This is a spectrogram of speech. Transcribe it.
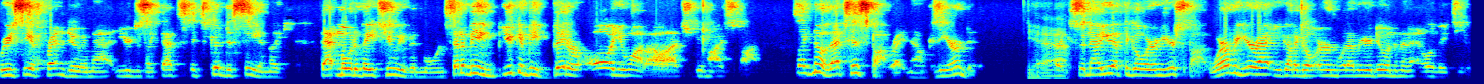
where you see a friend doing that, and you're just like, that's it's good to see. And like that motivates you even more. Instead of being you can be bitter all you want. Oh, that should be my spot. It's like, no, that's his spot right now because he earned it. yeah. Like so now you have to go earn your spot. Wherever you're at, you got to go earn whatever you're doing, and then it elevates you.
